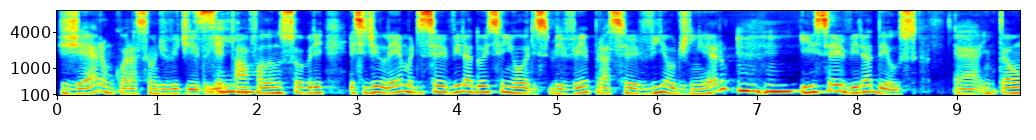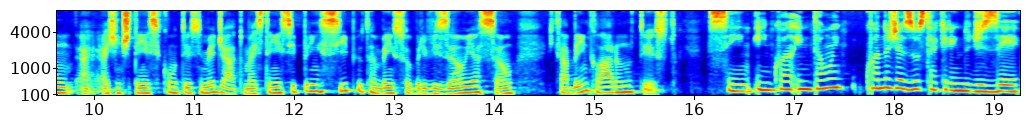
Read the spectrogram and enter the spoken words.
gera um coração dividido. E ele Sim. estava falando sobre esse dilema de servir a dois senhores: viver para servir ao dinheiro Uhum. e servir a Deus. É, então, a, a gente tem esse contexto imediato, mas tem esse princípio também sobre visão e ação que está bem claro no texto. Sim, então quando Jesus está querendo dizer,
